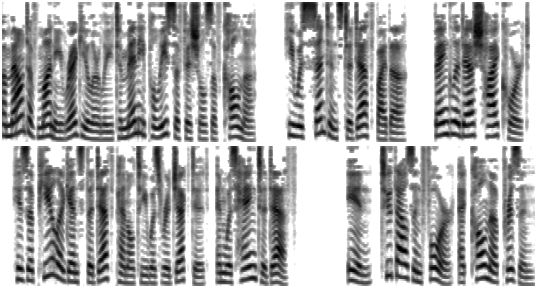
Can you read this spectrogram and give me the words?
amount of money regularly to many police officials of Khulna. He was sentenced to death by the Bangladesh High Court. His appeal against the death penalty was rejected, and was hanged to death. In 2004, at Khulna prison,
